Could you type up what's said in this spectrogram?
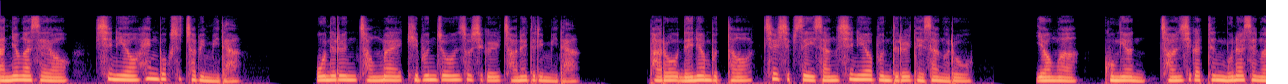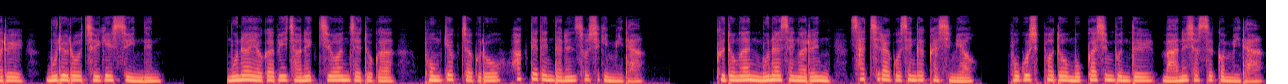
안녕하세요. 시니어 행복수첩입니다. 오늘은 정말 기분 좋은 소식을 전해드립니다. 바로 내년부터 70세 이상 시니어 분들을 대상으로 영화, 공연, 전시 같은 문화생활을 무료로 즐길 수 있는 문화여가비 전액 지원 제도가 본격적으로 확대된다는 소식입니다. 그동안 문화생활은 사치라고 생각하시며 보고 싶어도 못 가신 분들 많으셨을 겁니다.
